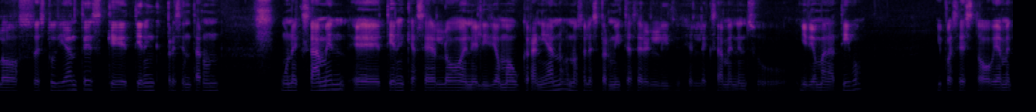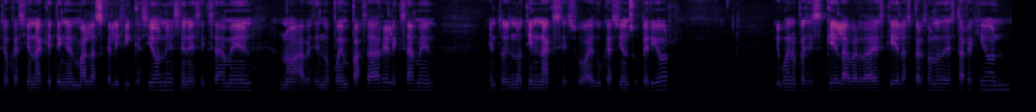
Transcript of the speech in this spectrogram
los estudiantes que tienen que presentar un examen eh, tienen que hacerlo en el idioma ucraniano, no se les permite hacer el, el, examen en su idioma nativo y pues esto obviamente ocasiona que tengan malas calificaciones en ese examen, no, a veces no pueden pasar el examen, entonces no tienen acceso a educación superior. Y bueno pues es que la verdad es que las personas de esta región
